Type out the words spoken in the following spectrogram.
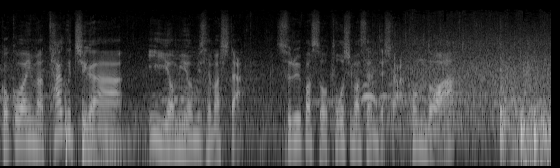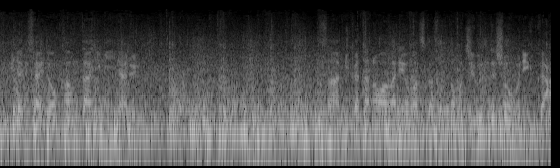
ここは今田口がいい読みを見せました。スルーパスを通しませんでした。今度は左サイドカウンター気味になる。さあ味方の上がりを待つかそれとも自分で勝負に行くか。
